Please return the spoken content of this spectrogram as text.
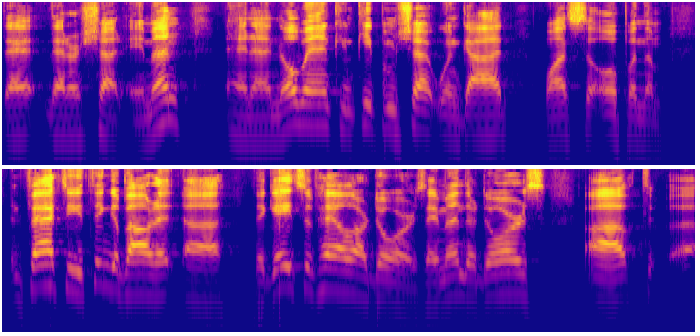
that, that are shut. Amen? And uh, no man can keep them shut when God wants to open them. In fact, if you think about it, uh, the gates of hell are doors. Amen? They're doors. Uh, uh,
